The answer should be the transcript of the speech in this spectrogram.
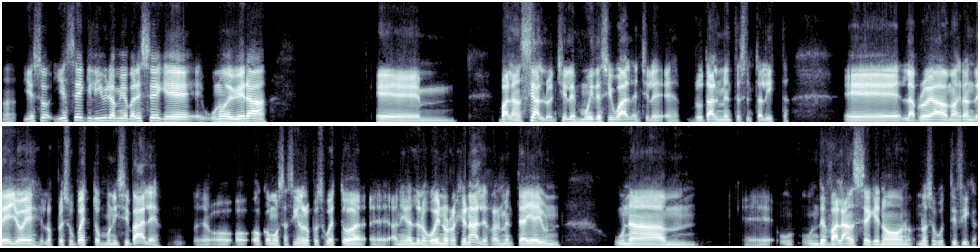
¿ah? Y, eso, y ese equilibrio a mí me parece que uno debiera em, balancearlo. En Chile es muy desigual, en Chile es brutalmente centralista. Eh, la prueba más grande de ello es los presupuestos municipales eh, o, cómo se asignan los presupuestos eh, a, nivel de los gobiernos regionales. Realmente ahí hay un, mm, desbalance que no, se justifica.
